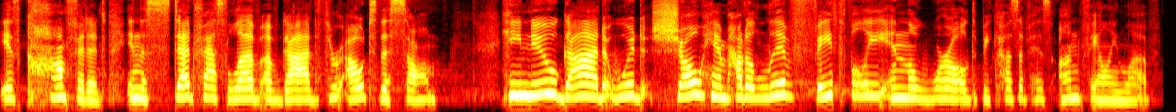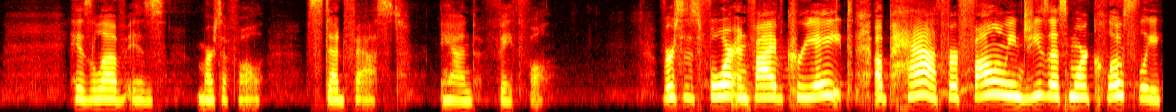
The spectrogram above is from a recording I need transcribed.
is confident in the steadfast love of God throughout this psalm. He knew God would show him how to live faithfully in the world because of his unfailing love. His love is merciful, steadfast, and faithful. Verses 4 and 5 create a path for following Jesus more closely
